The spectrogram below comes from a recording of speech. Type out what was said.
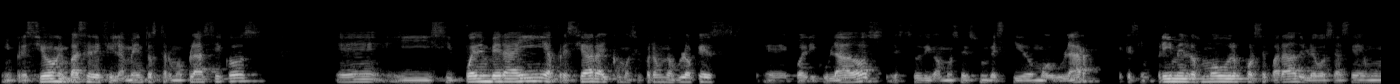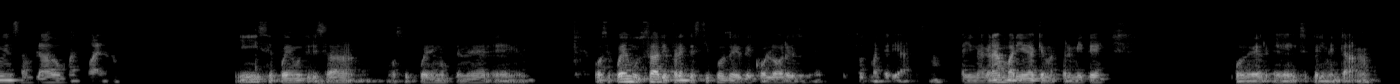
impresión en base de filamentos termoplásticos eh, y si pueden ver ahí, apreciar, hay como si fueran unos bloques eh, cuadriculados. Esto, digamos, es un vestido modular, que se imprimen los módulos por separado y luego se hace un ensamblado manual. Y se pueden utilizar o se pueden obtener, eh, o se pueden usar diferentes tipos de, de colores de estos materiales. ¿no? Hay una gran variedad que nos permite poder experimentar. ¿no?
